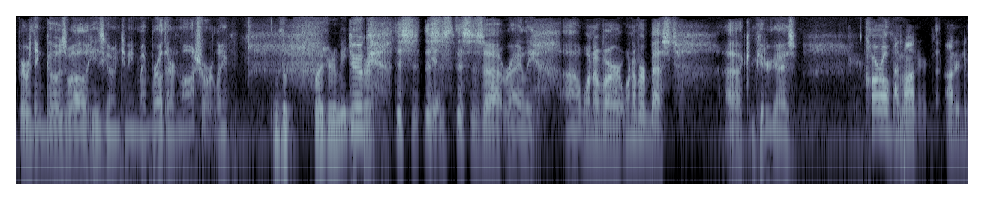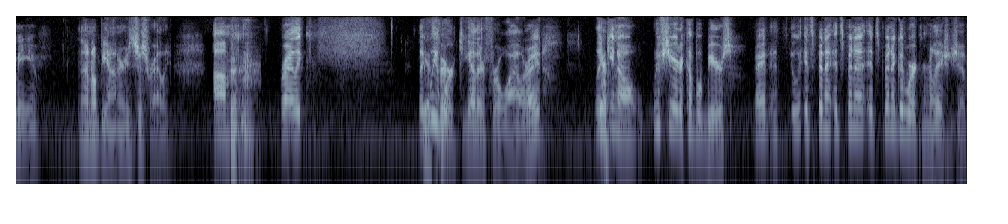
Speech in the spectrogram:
if everything goes well, he's going to be my brother-in-law shortly. It was a pleasure to meet you, Duke, this is this Yes. is this is uh, Riley, uh, one of our one of our best uh, computer guys. Carl, I'm honored. Honored to meet you. No, don't be honored. It's just Riley. Um, Riley, like Yes, we've sir? worked together for a while, right? Like Yes. you know, we've shared a couple beers, right? It, it's been a, it's been a, it's been a good working relationship.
